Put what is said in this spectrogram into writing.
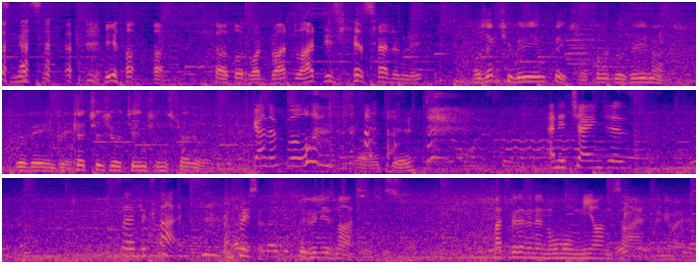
It's massive. yeah. I thought, what bright light is here suddenly? I was actually very impressed. I thought it was very nice. You're very It catches your attention straight away. Colourful. Okay. and it changes. So it looks nice. Impressive. It really is nice. Much better than a normal neon sign anyways.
